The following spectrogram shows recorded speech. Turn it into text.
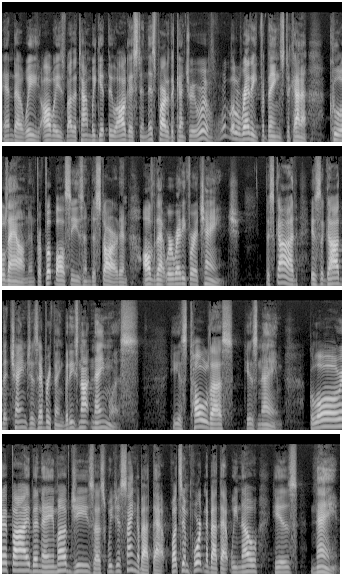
And uh, we always, by the time we get through August in this part of the country, we're, we're a little ready for things to kind of cool down and for football season to start and all of that. We're ready for a change. This God is the God that changes everything, but He's not nameless. He has told us His name. Glorify the name of Jesus. We just sang about that. What's important about that? We know His name.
